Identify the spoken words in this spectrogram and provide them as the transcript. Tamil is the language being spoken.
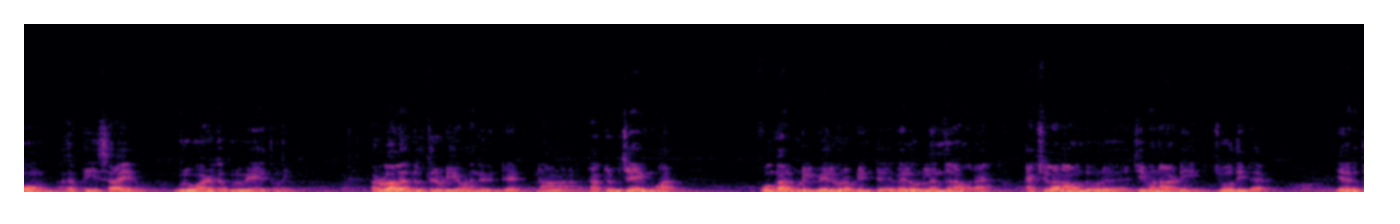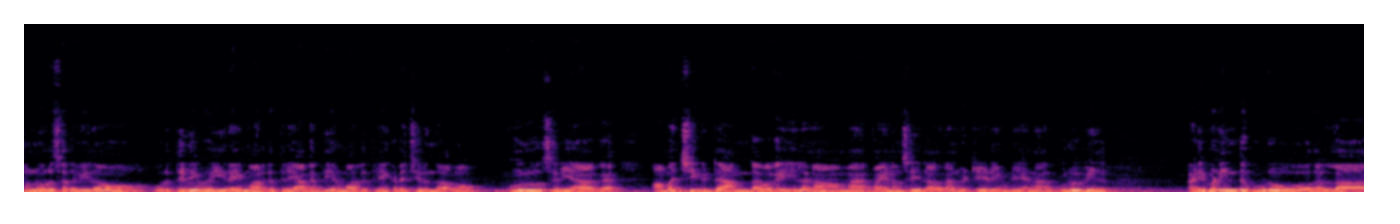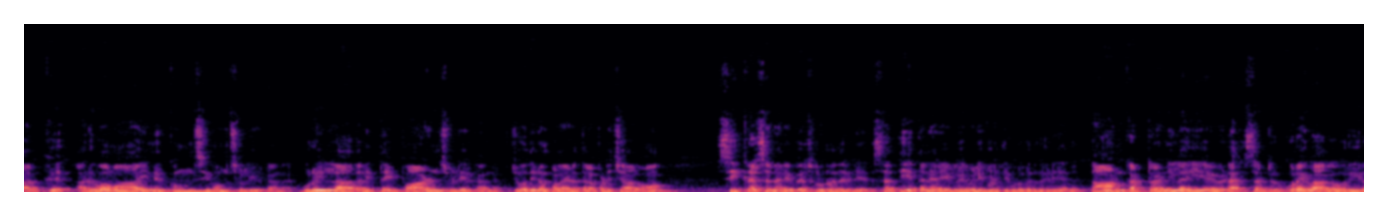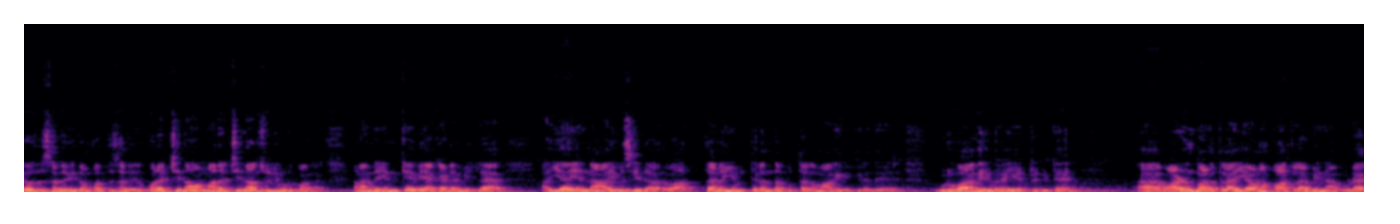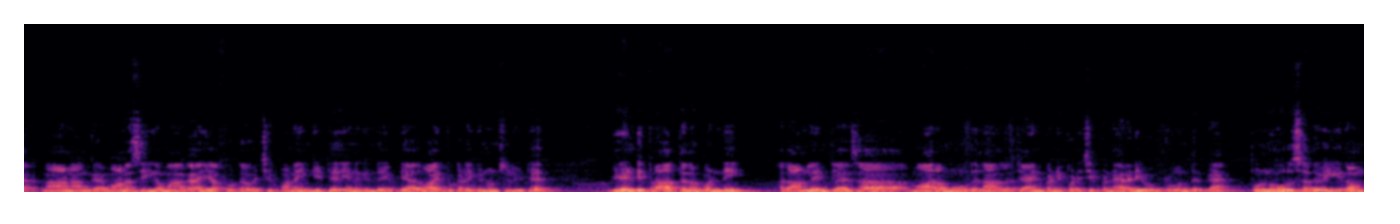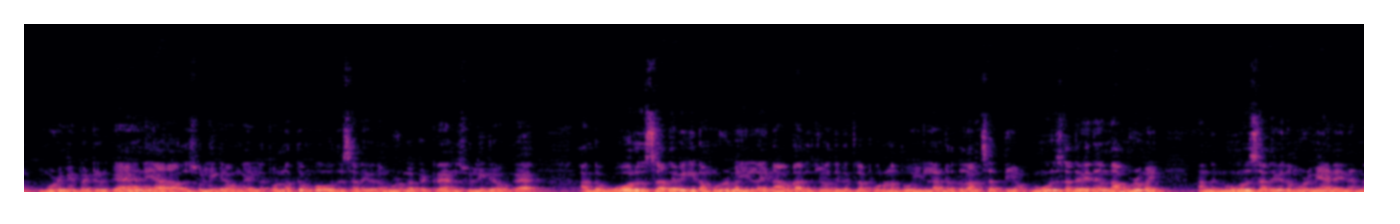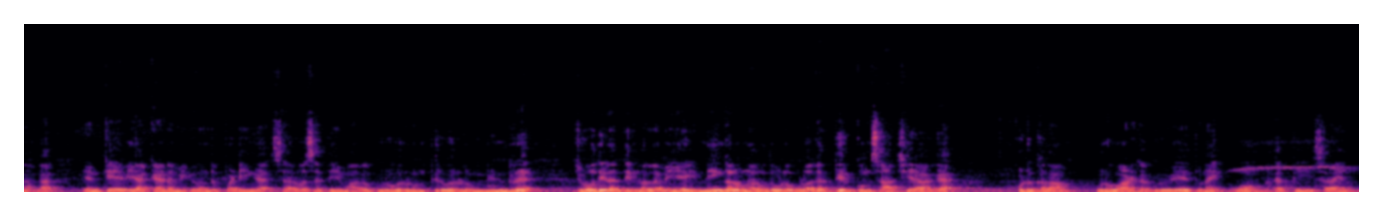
ஓம் அகத்தி இசாயினம் குரு வாழ்க குருவே துணை. அருளாளர்கள் திருவடியை வணங்குகின்றேன். நான் டாக்டர் விஜயகுமார். ஓங்கார்குடியில் வேலூர் அப்படின்ட்டு வேலூர்லேருந்து நான் வரேன். ஆக்சுவலாக நான் வந்து ஒரு ஜீவனாடி ஜோதிடர். எனக்கு தொண்ணூறு சதவீதம் ஒரு தெளிவு இறை மார்க்கத்திலையும் அகத்தியர் மார்க்கத்திலையும் கிடைச்சிருந்தாலும் குரு சரியாக அமைச்சிக்கிட்டு அந்த வகையில் நாம் பயணம் செய்தால்தான் வெற்றி அடைய முடியும். ஏன்னா குருவின் அடிபணிந்து கூடுவோதல்லார்க்கு அருவமாய் நிற்கும் சிவம் சொல்லியிருக்காங்க. குரு இல்லாத வித்தை பாழ்னு சொல்லியிருக்காங்க. ஜோதிடம் பல இடத்துல படித்தாலும் சீக்ரெட்ஸை நிறைய பேர் சொல்கிறது கிடையாது. சத்தியத்தை நிறைய பேர் வெளிப்படுத்தி கொடுக்கறது கிடையாது. தான் கற்ற நிலையை விட சற்று குறைவாக ஒரு இருபது சதவீதம் பத்து சதவீதம் குறைச்சி தான் மறைச்சி தான் சொல்லி கொடுப்பாங்க. ஆனால் இந்த என்கேவி அகாடமியில் ஐயா என்ன ஆய்வு செய்தாரோ அத்தனையும் திறந்த புத்தகமாக இருக்கிறது. குருவாக இவரை ஏற்றுக்கிட்டு வாழும் காலத்தில் ஐயாவை நான் பார்க்கல அப்படின்னா கூட நான் அங்கே மானசீகமாக ஐயா ஃபோட்டோ வச்சு வணங்கிட்டு எனக்கு இந்த எப்படியாவது வாய்ப்பு கிடைக்கணும்னு சொல்லிட்டு வேண்டி பிரார்த்தனை பண்ணி அது ஆன்லைன் கிளாஸாக மாறும் போது நான் அதில் ஜாயின் பண்ணி படித்து இப்போ நேரடி வகுப்பு வந்திருக்கேன். தொண்ணூறு சதவிகிதம் முழுமை பெற்றிருக்கேன்னு யாராவது சொல்லிக்கிறவங்க இல்லை தொண்ணூத்தொம்பது சதவீதம் முழுமை பெற்றேன்னு சொல்லிக்கிறவங்க அந்த ஒரு சதவிகிதம் முழுமை இல்லைன்னா கூட அது ஜோதிடத்தில் பூரணத்துவம் இல்லைன்றது தான் சத்தியம். நூறு சதவீதம் தான் முழுமை. அந்த நூறு சதவீதம் முழுமை அடையணுன்னாக்கா என்கேவி அகாடமிக்கு வந்து படிங்க. சர்வசத்தியமாக குருவருளும் திருவருளும் நின்று ஜோதிடத்தின் வல்லமையை நீங்கள் உணர்வதோடு உலகத்திற்கும் சாட்சியாக கொடுக்கலாம். குரு வாழ்க குருவே துணை. ஓம் அகத்தீசாயன்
